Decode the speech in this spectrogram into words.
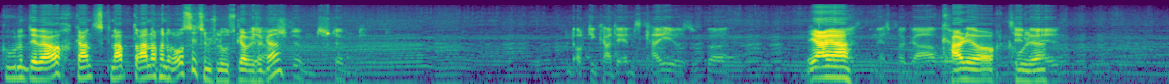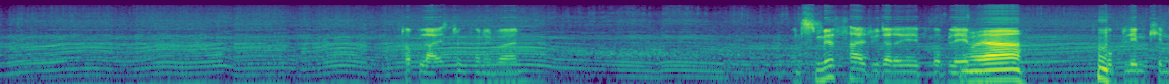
gut und der war auch ganz knapp dran noch ein Rossi zum Schluss, glaube ich Ja, sogar. stimmt, stimmt. Und auch die KTM Scalio super. Ja, ja. Espargaro. Auch cool, ja. 10 Top-Leistung von den beiden. Und Smith halt wieder die Problem, Ja. Problemkind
